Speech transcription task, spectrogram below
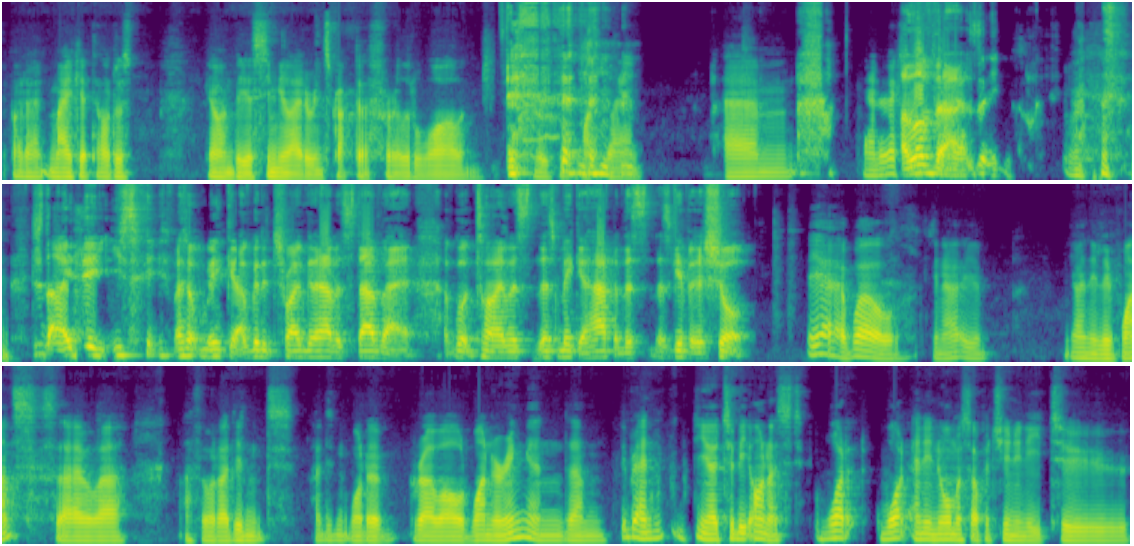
if I don't make it, I'll just go and be a simulator instructor for a little while and rethink my plan. Um, and I love that. out- Just the idea. You say, if I don't make it, I'm going to try. I'm going to have a stab at it. I've got time. Let's let's make it happen. Let's let's give it a shot. yeah, well, you know, you, you only live once, so uh, I thought I didn't. I didn't want to grow old wondering, and um, and you know, to be honest, what what an enormous opportunity to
